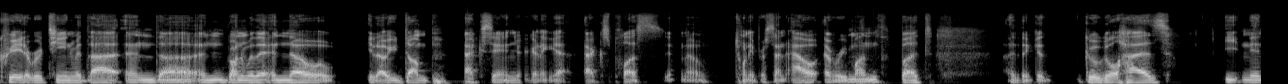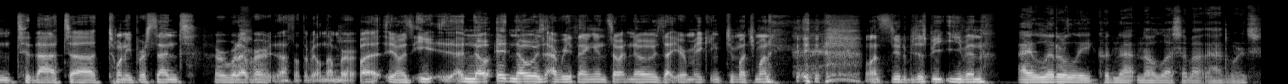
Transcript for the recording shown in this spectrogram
create a routine with that and uh, and run with it and know you know you dump X in, you're going to get X plus you know twenty percent out every month. But I think it, Google has eaten into that uh, twenty percent or whatever. That's not the real number, but you know it's eat, it know it knows everything, and so it knows that you're making too much money. wants you to just be even. I literally could not know less about AdWords.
